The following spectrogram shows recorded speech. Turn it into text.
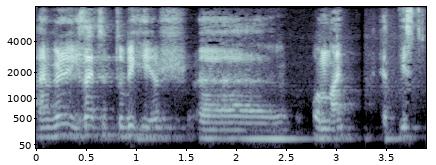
I'm very excited to be here uh, online, at least.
